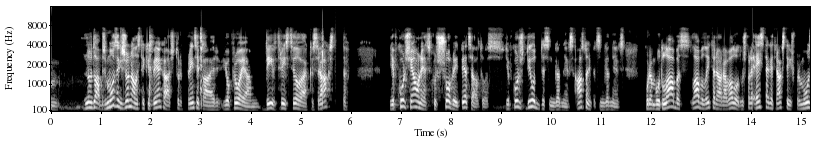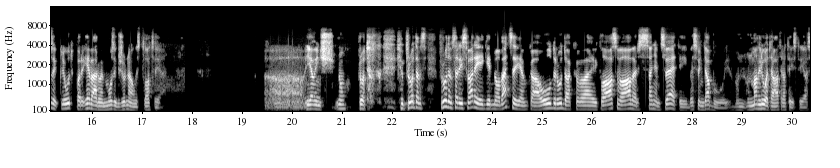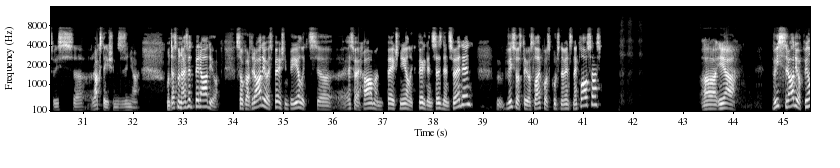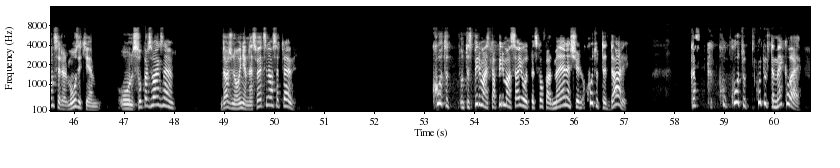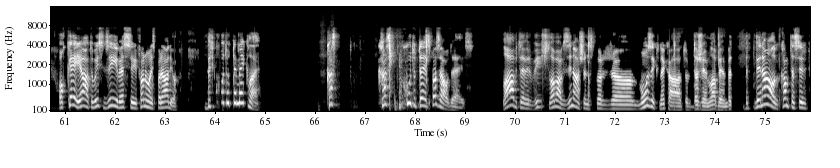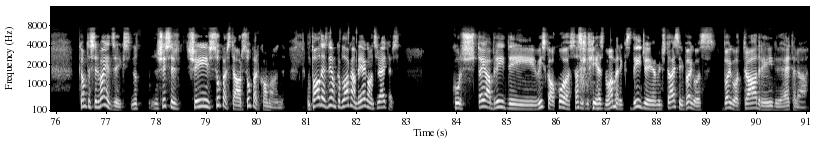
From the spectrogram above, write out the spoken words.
nu, labi, mūzikas žurnālistika ir vienkārši. Tur principā ir joprojām divi, trīs cilvēki, kas raksta. Jebkurš jaunietis, kurš šobrīd pieceltos, jebkurš 20 gadnieks, 18 gadnieks, kuram būtu labas, laba literārā valoda, kurš par, es tagad rakstīšu par mūziku, kļūtu par ievērojumu mūzikas žurnālistu Latvijā. Uh, ja viņš, nu, protams, protams, protams, arī svarīgi ir no vecajiem, kā Ulu Rudaka vai Klāsa Vāveres, saņemt svētību. Es viņu dabūju, un, un man ļoti ātri attīstījās viss uh, rakstīšanas ziņā. Un tas man aizved pie radio. Savukārt, radio es pēkšņi biju ielikts uh, SVH, man pēkšņi ielika piekdien, sestdien, svētdien, visos tajos laikos, kurus neviens neklausās. Uh, jā, viss radio pilns ir ar mūziķiem un superzvaigznēm. Daži no viņiem nesveicinās ar tevi. Ko tu, un tas pirmais, tā pirmā sajūta pēc kaut kāda mēneša ir, ko tu te dari? Kas, ko, ko, tu, ko tu te meklē? Ok, jā, tu visu dzīvi esi fanojis par radio, bet ko tu te meklē? Kas, kas, ko tu te esi pazaudējis? Labi, tev ir bijis labāks zināšanas par uh, mūziku nekā dažiem labiem, bet, bet vienalga, kam tas ir, kam tas ir vajadzīgs. Nu, ir, šī ir superstāra, superkomanda. Un paldies Dievam, ka blakām bija Egons Reiters, kurš tajā brīdī visu kaut ko saskatījies no Amerikas dīdžejiem. Viņš taisīja baigos, baigot trādrīdi ēterā.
